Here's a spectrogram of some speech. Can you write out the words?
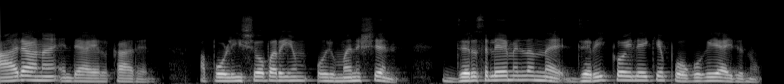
ആരാണ് എന്റെ അയൽക്കാരൻ? അപ്പോൾ ഈശോ പറയും ഒരു മനുഷ്യൻ ജെറുസലേമിൽ നിന്ന് ജെറീക്കോയിലേക്ക് പോകുകയായിരുന്നു.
